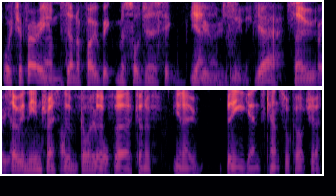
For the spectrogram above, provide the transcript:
Which are very xenophobic, misogynistic Um, Yeah, views. absolutely. Yeah. So, Very so in the interest of, of uh, kind of you know being against cancel culture,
